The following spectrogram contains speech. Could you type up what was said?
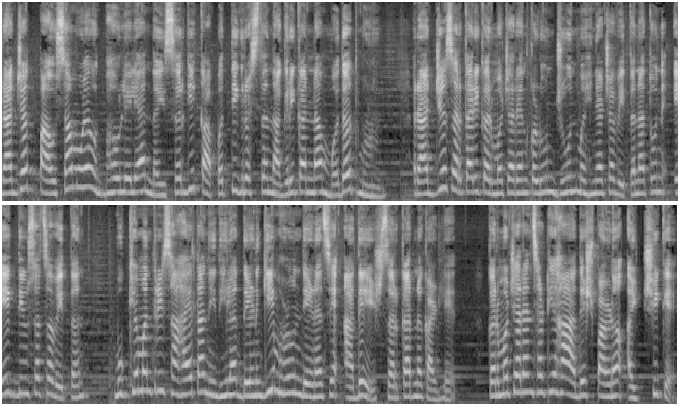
राज्यात पावसामुळे उद्भवलेल्या नैसर्गिक आपत्तीग्रस्त नागरिकांना मदत म्हणून राज्य सरकारी कर्मचाऱ्यांकडून जून महिन्याच्या वेतनातून एक दिवसाचं वेतन मुख्यमंत्री सहायता निधीला देणगी म्हणून देण्याचे आदेश सरकारनं काढले आहेत. कर्मचाऱ्यांसाठी हा आदेश पाळणं ऐच्छिक आहे.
